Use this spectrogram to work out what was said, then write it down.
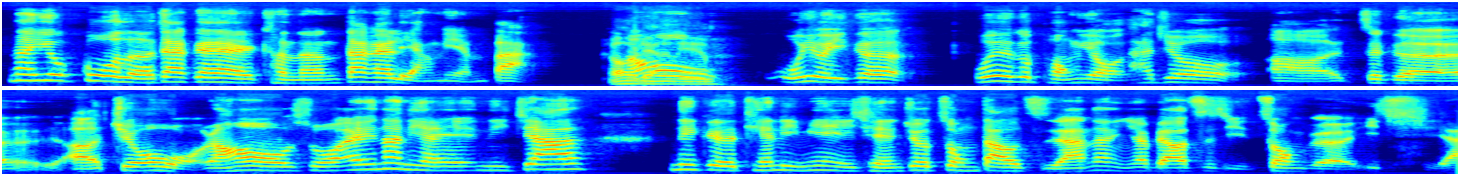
那又过了大概可能大概两年吧。哦，两年。我有一个我有一个朋友，他就啊、呃、这个啊、呃、揪我，然后说，哎，那你你家。那个田里面以前就种稻子啊，那你要不要自己种个一起啊？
